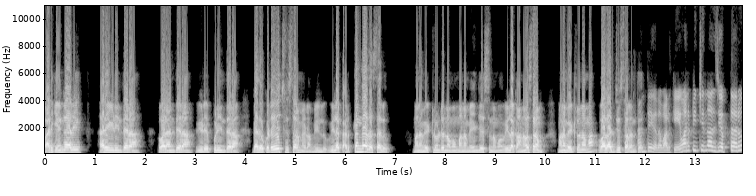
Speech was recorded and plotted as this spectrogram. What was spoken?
వాడికి ఏం కావాలి? అరే వీడు ఇంతేరా? వాడు అంతేరా? వీడు ఎప్పుడు ఇంతేరా? అది ఒకటే చూస్తారు మేడం వీళ్ళు. వీళ్ళకి అర్థం కాదు అసలు. మనం ఎట్లుంటున్నామో మనం ఏం చేస్తున్నామో వీళ్ళకి అనవసరం. మనం ఎట్లున్నామా వాళ్ళు అది చూస్తారు అంతే. అంతే కదా వాళ్ళకి ఏమనిపించిందో అది చెప్తారు.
